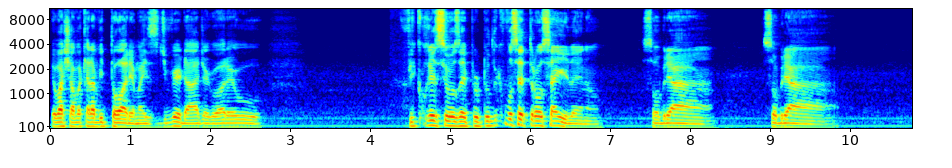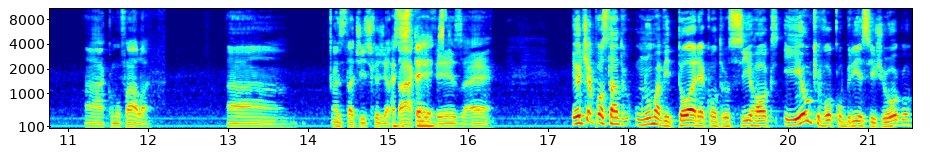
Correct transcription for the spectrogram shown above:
Eu achava que era vitória, mas de verdade agora eu. Fico receoso aí por tudo que você trouxe aí, Lennon. Sobre a. Sobre a. A. Como fala? A, as estatísticas de As ataque, stats. defesa, é. Eu tinha apostado numa vitória contra o Seahawks e eu que vou cobrir esse jogo.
